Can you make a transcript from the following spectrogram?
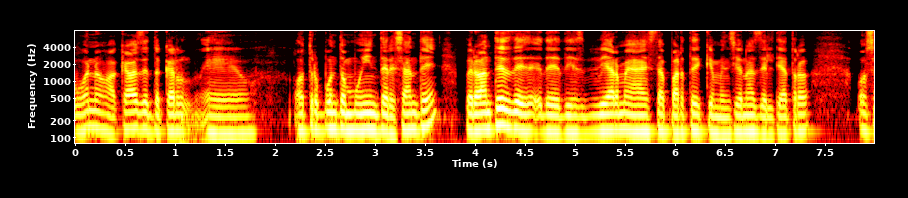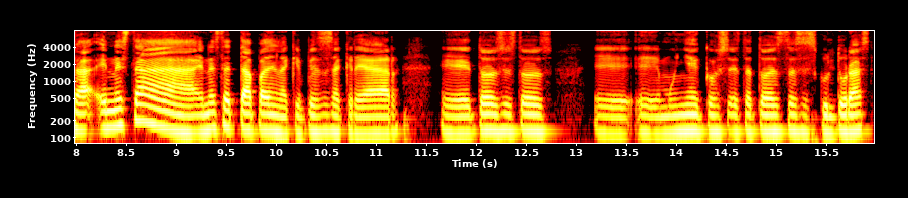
bueno, acabas de tocar eh, otro punto muy interesante, pero antes de, desviarme a esta parte que mencionas del teatro, o sea, en esta, en esta etapa en la que empiezas a crear eh, todos estos eh, muñecos, esta, todas estas esculturas,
